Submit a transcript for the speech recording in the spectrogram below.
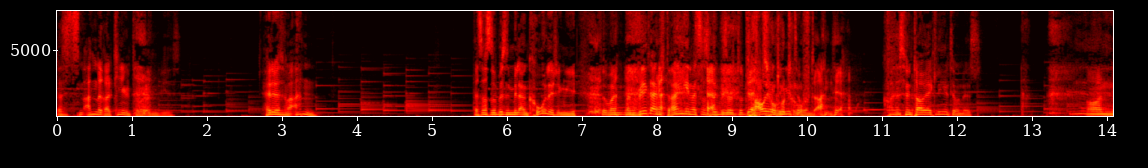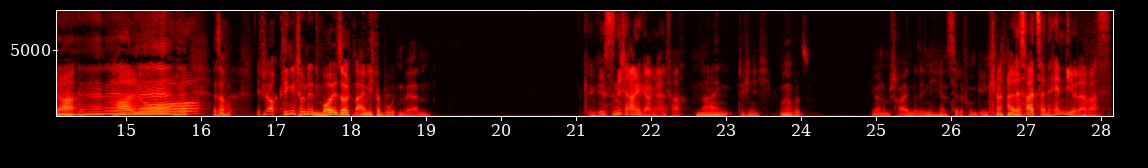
dass es ein anderer Klingelton irgendwie ist. Hör dir das mal an. Das ist auch so ein bisschen melancholisch irgendwie. So, man, man will gar nicht drangehen, weil es das irgendwie so, so ein trauriger Tod Klingelton ruft an, ja. Gott, was für ein trauriger Klingelton ist. Oh na. Hallo? Ist auch, ich finde auch, Klingeltöne in Moll sollten eigentlich verboten werden. Ist nicht rangegangen einfach. Nein, natürlich nicht. Ich muss mal kurz jemandem schreiben, dass ich nicht ans Telefon gehen kann. Aber das war jetzt sein Handy oder was?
